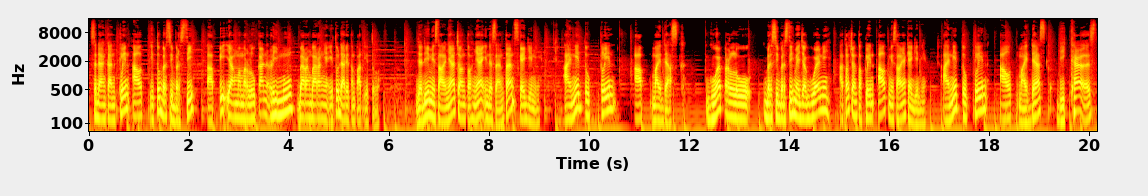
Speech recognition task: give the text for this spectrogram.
Sedangkan clean out itu bersih-bersih tapi yang memerlukan remove barang-barangnya itu dari tempat itu. Jadi misalnya contohnya in the sentence kayak gini. I need to clean up my desk. Gue perlu bersih-bersih meja gue nih. Atau contoh clean out misalnya kayak gini. I need to clean out my desk because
